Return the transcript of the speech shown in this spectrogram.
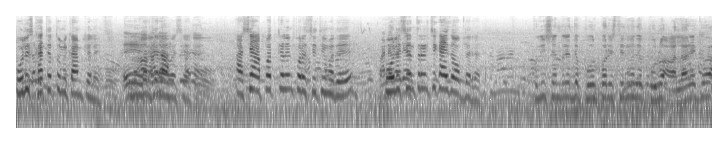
पोलीस खात्यात तुम्ही काम केलंय. रहिवासी आहात. अशा आपत्कालीन परिस्थितीमध्ये पोलीस यंत्रणेची काय जबाबदारी राहते? पोलीस यंत्रणेत पूर परिस्थितीमध्ये पूर आला रे किंवा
